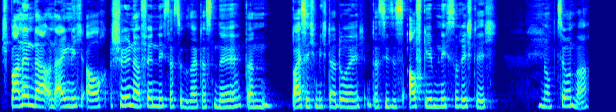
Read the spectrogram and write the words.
spannender und eigentlich auch schöner finde ich, dass du gesagt hast, nee, dann beiß ich mich da durch und dass dieses Aufgeben nicht so richtig eine Option war.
